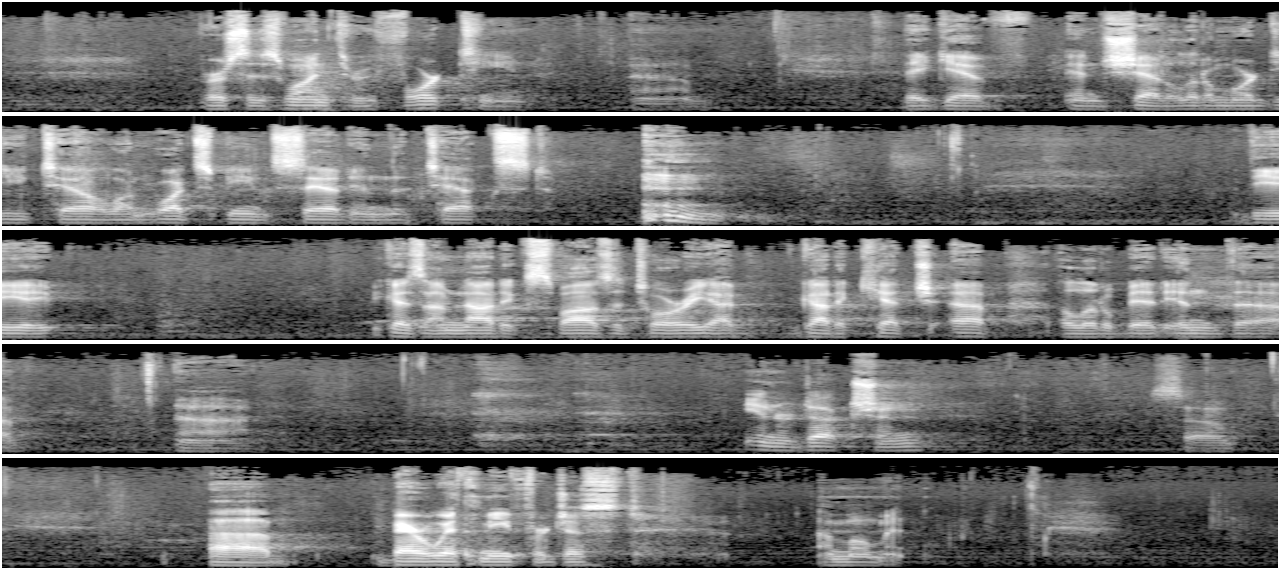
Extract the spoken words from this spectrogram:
verses 1 through 14. Um, they give and shed a little more detail on what's being said in the text. the because I'm not expository, I've got to catch up a little bit in the uh, introduction. So uh, bear with me for just a moment.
